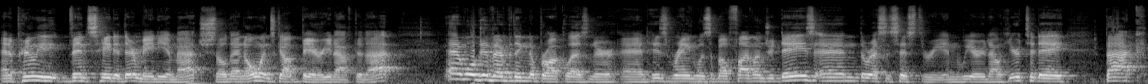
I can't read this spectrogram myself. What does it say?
And apparently Vince hated their Mania match, so then Owens got buried after that. And we'll give everything to Brock Lesnar. And his reign was about 500 days, and the rest is history. And we are now here today, back.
